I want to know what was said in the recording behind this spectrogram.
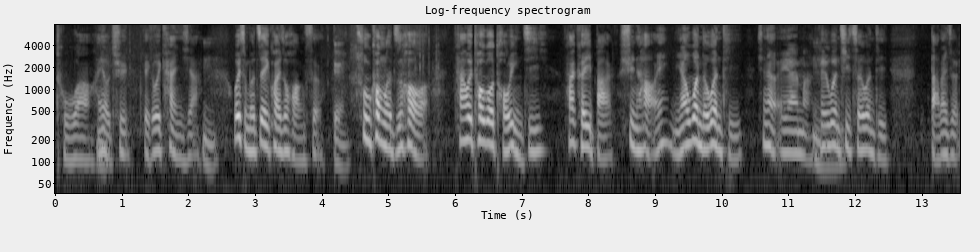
图啊很有趣，给各位看一下。嗯，为什么这一块是黄色？对，触控了之后啊，它会透过投影机，它可以把讯号，哎，你要问的问题，现在有 AI 嘛，可以问汽车问题，打在这里，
